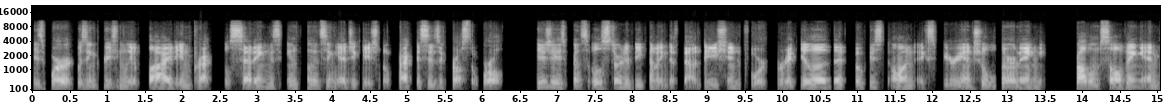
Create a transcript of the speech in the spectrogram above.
His work was increasingly applied in practical settings, influencing educational practices across the world. Piaget's principles started becoming the foundation for curricula that focused on experiential learning, problem solving, and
